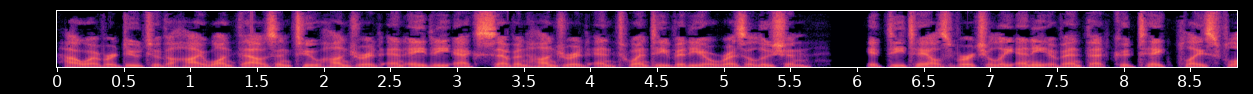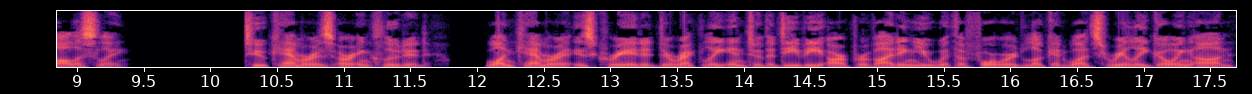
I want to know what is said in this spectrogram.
however due to the high 1280 x 720 video resolution, it details virtually any event that could take place flawlessly. Two cameras are included, one camera is created directly into the DVR providing you with a forward look at what's really going on,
